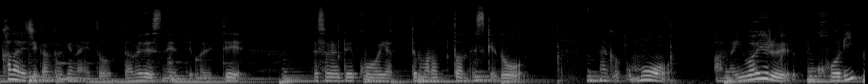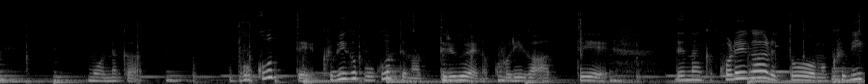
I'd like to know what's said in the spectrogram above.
かなり時間かけないとダメですねって言われてでそれでこうやってもらったんですけどなんかこうもうあのいわゆる凝り？もうなんかボコって首がボコってなってるぐらいの凝りがあってでなんかこれがあるともう首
